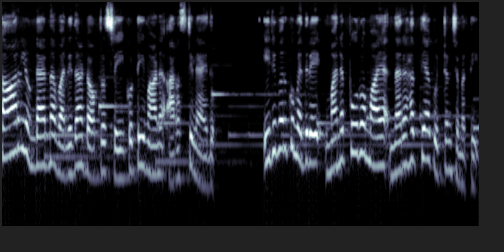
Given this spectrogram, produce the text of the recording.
കാറിലുണ്ടായിരുന്ന വനിതാ ഡോക്ടർ ശ്രീകുട്ടിയുമാണ് അറസ്റ്റിലായത്. ഇരുവർക്കുമെതിരെ മനഃപൂർവമായ നരഹത്യാ കുറ്റം ചുമത്തി.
